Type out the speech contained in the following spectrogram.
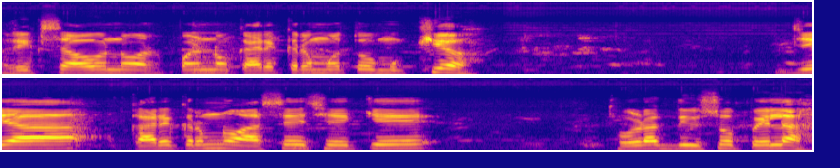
રિક્ષાઓનો અર્પણનો કાર્યક્રમ હતો. મુખ્ય જે આ કાર્યક્રમનો આશય છે કે થોડાક દિવસો પહેલાં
